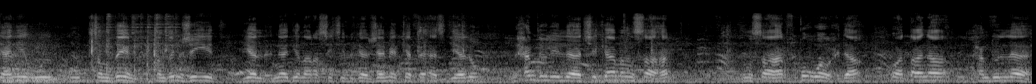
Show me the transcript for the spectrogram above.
يعني والتنظيم تنظيم جيد ديال نادي لاراس سيتي بجميع الكفاءات ديالو. الحمد لله هادشي كامل نصاهر نصاهر في قوة وحدة. وعطانا الحمد لله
